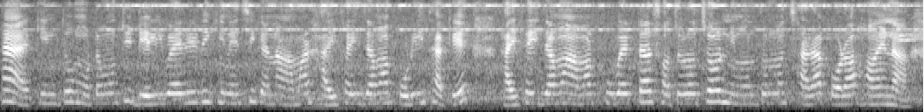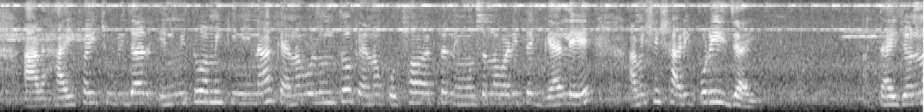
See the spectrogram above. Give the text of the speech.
হ্যাঁ কিন্তু মোটামুটি ডেলিভারিরই কিনেছি। কেন আমার হাইফাই জামা পরেই থাকে। হাইফাই জামা আমার খুব একটা সচরাচর নিমন্ত্রণ ছাড়া পরা হয় না। আর হাইফাই চুড়িদার এমনিতেও আমি কিনি না। কেন বলুন তো? কেন কোথাও একটা নিমন্ত্রণ বাড়িতে গেলে আমি সেই শাড়ি পরেই যাই। তাই জন্য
